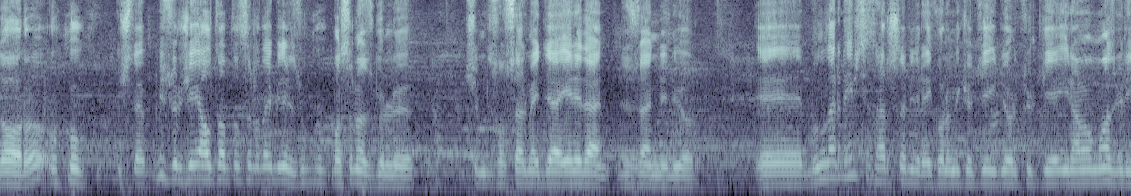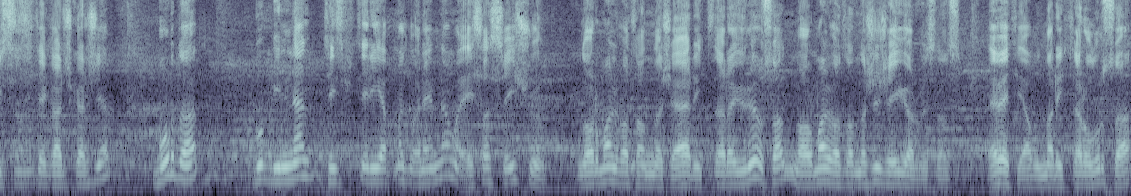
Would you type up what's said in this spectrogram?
Doğru, hukuk, işte bir sürü şeyi alt alta sıralayabiliriz. Hukuk, basın özgürlüğü, şimdi sosyal medya yeniden düzenleniyor. Ee, bunların hepsi tartışılabilir. Ekonomi kötüye gidiyor, Türkiye inanılmaz bir işsizlikle karşı karşıya. Burada bu bilinen tespitleri yapmak önemli ama esas şey şu. Normal vatandaş eğer iktidara yürüyorsan normal vatandaşın şeyi görmesi lazım. Evet ya bunlar iktidar olursa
